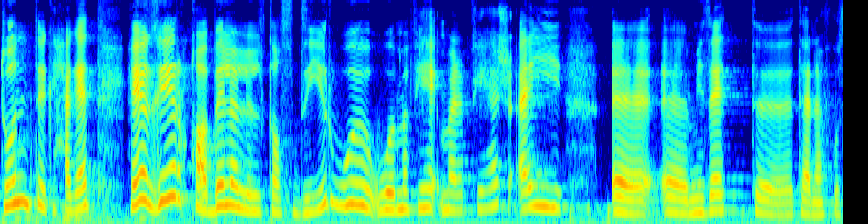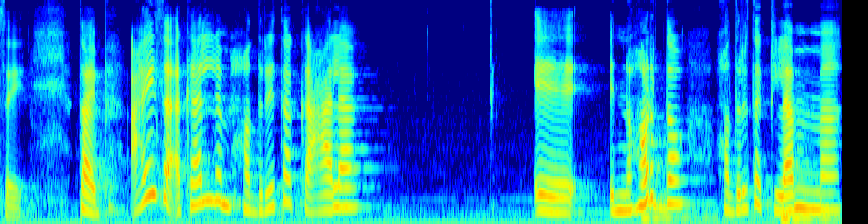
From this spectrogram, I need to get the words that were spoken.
تنتج حاجات هي غير قابلة للتصدير وما فيها ما فيهاش أي ميزات تنافسية. طيب عايزة أكلم حضرتك على النهارده حضرتك لما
